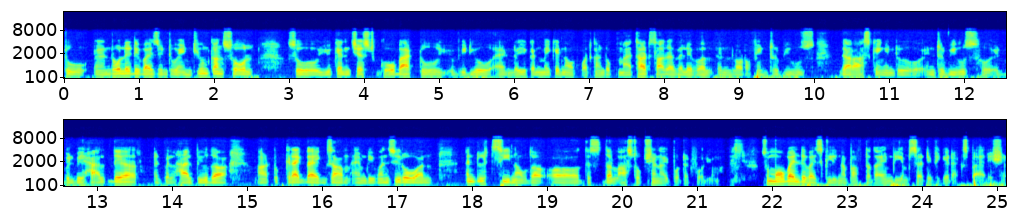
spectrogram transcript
to enroll a device into Intune console. So you can just go back to video and you can make a note what kind of methods are available in a lot of interviews. They are asking into interviews, so it will be help there. It will help you the uh, to crack the exam MD101. And let's see now the uh, this the last option I put it for you. So mobile device cleanup after the MDM certificate expiration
